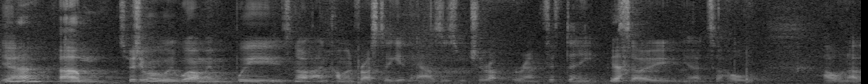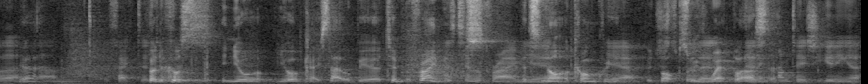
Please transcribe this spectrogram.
Yeah. You know. Um, Especially when we, well, I mean, we, it's not uncommon for us to get houses which are up around 15. Yeah. So, you know, it's a whole, whole nother Yeah. um, factor. but of course, in your your case, that would be a timber frame. it's timber frame. It's yeah. not a concrete. Yeah, but just box with that, wet that in context, you're getting a,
